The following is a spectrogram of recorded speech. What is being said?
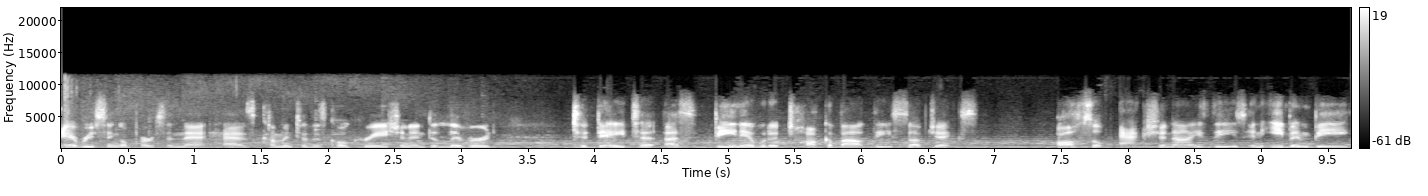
every single person that has come into this co-creation and delivered today to us being able to talk about these subjects also actionize these and even be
